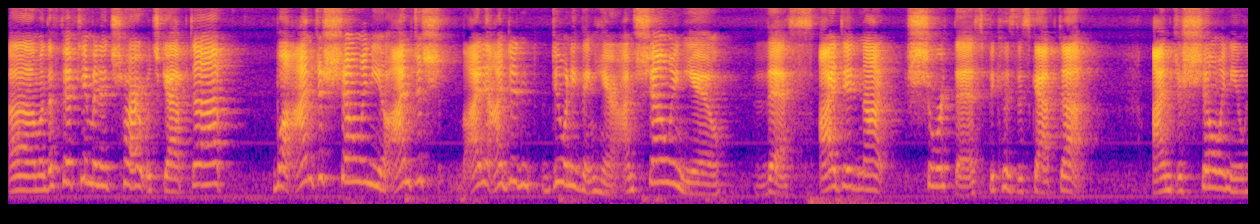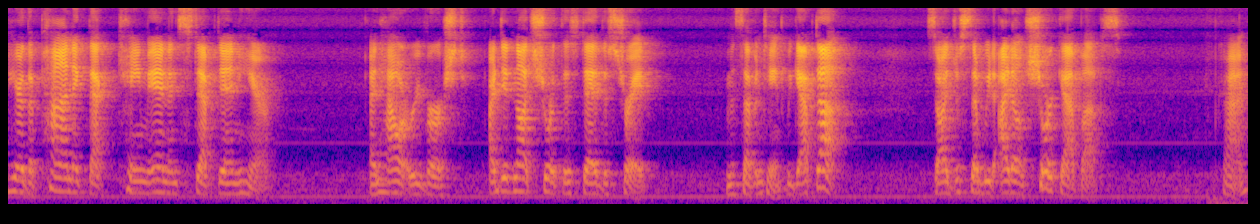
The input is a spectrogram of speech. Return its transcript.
Um, on the 15-minute chart, which gapped up, well, I'm just showing you. I'm just, I, I didn't do anything here. I'm showing you this. I did not short this because this gapped up. I'm just showing you here the panic that came in and stepped in here and how it reversed. I did not short this day, this trade. On the 17th, we gapped up. So I just said we, I don't short gap ups. Okay?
